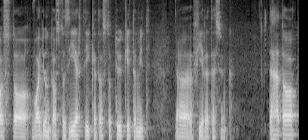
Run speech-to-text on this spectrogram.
azt a vagyont, azt az értéket, azt a tőkét, amit félreteszünk. Tehát a,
